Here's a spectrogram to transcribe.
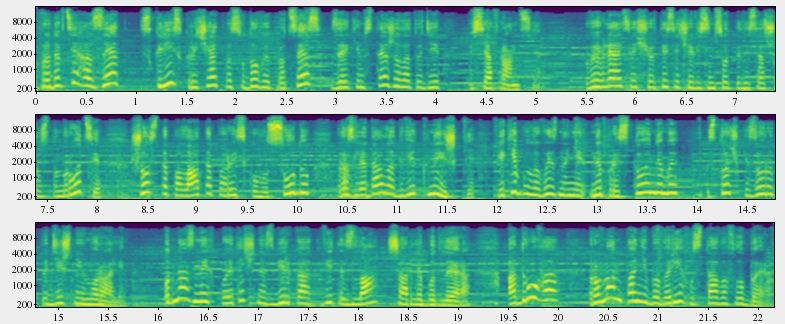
а продавці газет скрізь кричать про судовий процес, за яким стежила тоді вся Франція. Виявляється, що в 1856 році шоста палата Паризького суду розглядала дві книжки, які були визнані непристойними з точки зору тодішньої моралі. Одна з них поетична збірка Квіти зла Шарля Бодлера, а друга роман пані Баварі Густава Флобера.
